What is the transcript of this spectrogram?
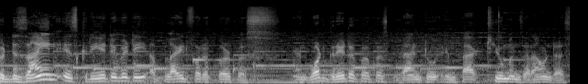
So design is creativity applied for a purpose. And what greater purpose than to impact humans around us?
